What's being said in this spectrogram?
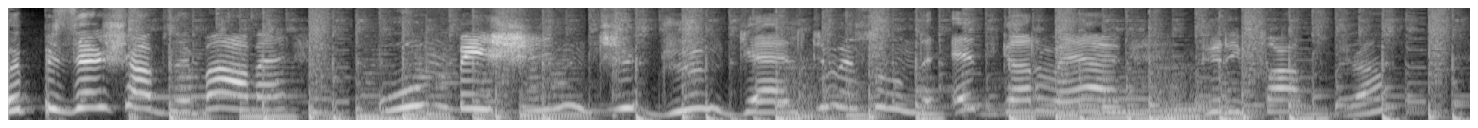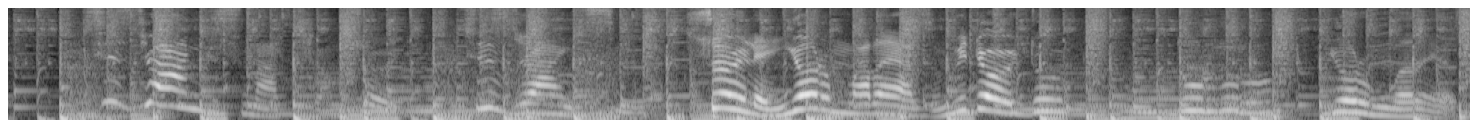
Hepinize şabze beraber 15. gün geldi ve sonunda Edgar veya Griff'i atacağım. Sizce hangisini atacağım? Söyleyin. Sizce hangisini? Söyleyin yorumlara yazın. Videoyu dur- durdurun yorumlara yazın.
